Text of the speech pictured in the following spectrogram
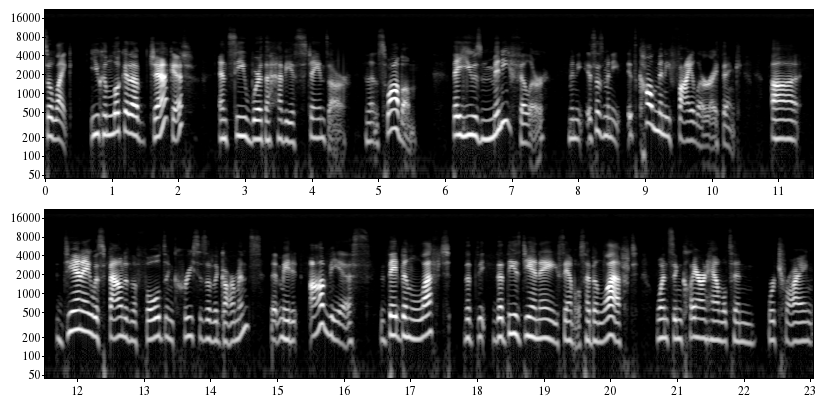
So, like, you can look at a jacket and see where the heaviest stains are, and then swab them. They use mini filler. Mini. It says mini. It's called MiniFiler, I think. Uh, DNA was found in the folds and creases of the garments that made it obvious that they'd been left that the that these DNA samples had been left when Sinclair and Hamilton were trying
